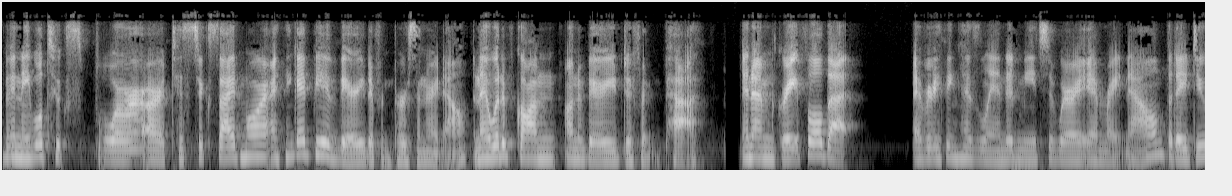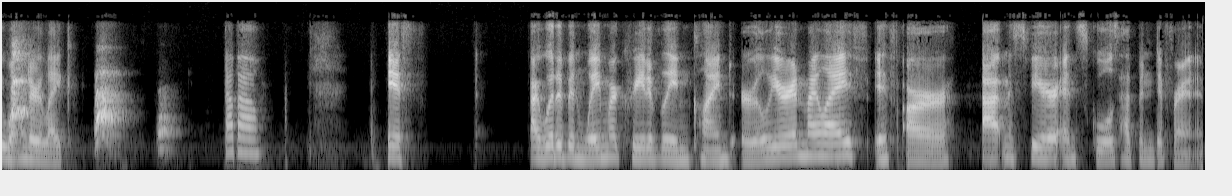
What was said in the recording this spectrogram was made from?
been able to explore our artistic side more? I think I'd be a very different person right now. And I would have gone on a very different path. And I'm grateful that everything has landed me to where I am right now. But I do wonder, like, bow bow, if I would have been way more creatively inclined earlier in my life if our atmosphere and schools had been different.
